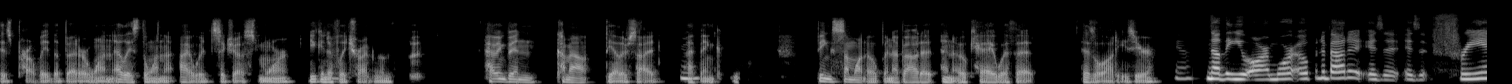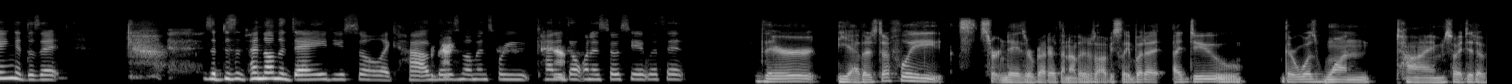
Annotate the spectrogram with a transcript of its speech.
is probably the better one, at least the one that I would suggest more. You can Mhm. definitely try both, but having been come out the other side, I Mhm. think being somewhat open about it and okay with it is a lot easier. Yeah. Now that you are more open about it, is it is it freeing? Does it is it does it depend on the day? Do you still like have those moments where you kind of don't want to associate with it? There, yeah, there's definitely certain days are better than others, obviously, but I, I do. There was one time, so I did a,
